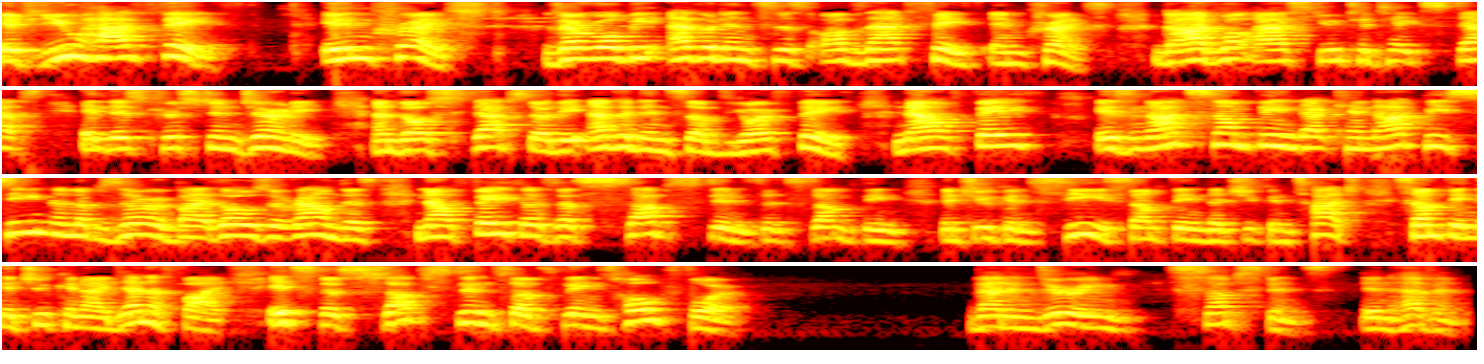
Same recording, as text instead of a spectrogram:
If you have faith in Christ, there will be evidences of that faith in Christ. God will ask you to take steps in this Christian journey, and those steps are the evidence of your faith. Now, faith is not something that cannot be seen and observed by those around us. Now, faith is a substance. It's something that you can see, something that you can touch, something that you can identify. It's the substance of things hoped for, that enduring substance in heaven.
